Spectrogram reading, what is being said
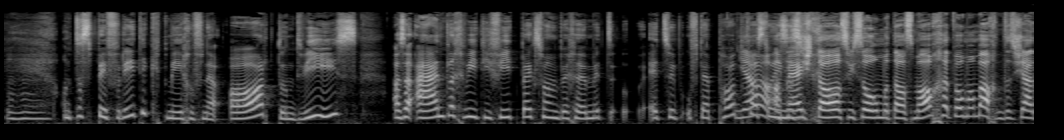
Mhm. Mhm. Und das befriedigt mich auf eine Art und Weise, also ähnlich wie die Feedbacks, die wir bekommen jetzt auf dem Podcast. Ja, also merke, es ist das, wieso wir das machen, was wir machen. Das ist auch,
